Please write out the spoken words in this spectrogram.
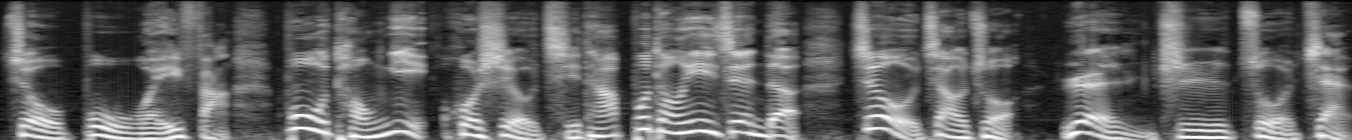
就不违法，不同意或是有其他不同意见的就叫做。认知作战，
